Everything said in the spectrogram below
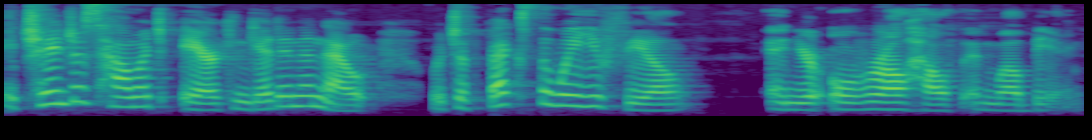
it changes how much air can get in and out, which affects the way you feel and your overall health and well-being.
